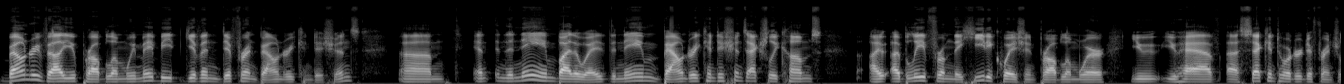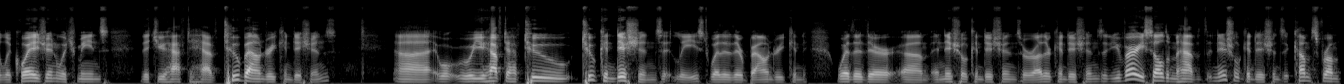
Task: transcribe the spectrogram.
boundary value problem, we may be given different boundary conditions. Um, and, and, the name, by the way, the name boundary conditions actually comes, I, I, believe, from the heat equation problem where you, you have a second order differential equation, which means that you have to have two boundary conditions uh, where you have to have two two conditions at least, whether they're boundary con whether they're um, initial conditions or other conditions. And you very seldom have initial conditions. It comes from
